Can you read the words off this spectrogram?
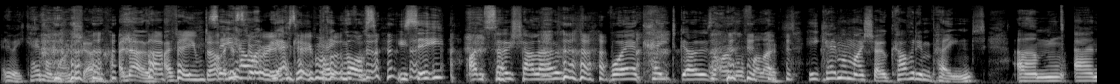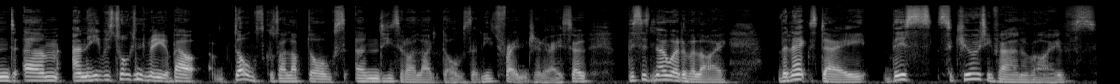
Anyway, he came on my show. I know. That I- famed art see how I- historian, yes, Kate Kate Moss. Moss. You see, I'm so shallow. Where Kate goes, I will follow. He came on my show covered in paint, um, and um, and he was talking to me about dogs because I love dogs, and he said I like dogs, and he's French anyway. So this is no word of a lie. The next day, this security van arrives.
